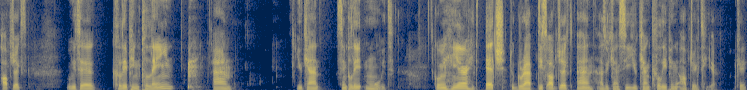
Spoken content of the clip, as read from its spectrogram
objects with a clipping plane and you can simply move it. Going here, hit H to grab this object and as you can see, you can clip an object here. Okay.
